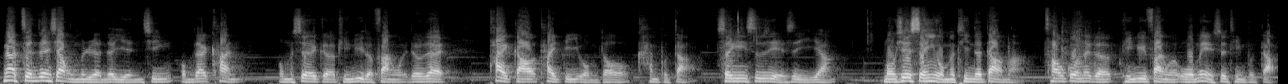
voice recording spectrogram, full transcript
那真正像我们人的眼睛，我们在看，我们是一个频率的范围，对不对？太高太低我们都看不到。声音是不是也是一样？某些声音我们听得到嘛？超过那个频率范围，我们也是听不到。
